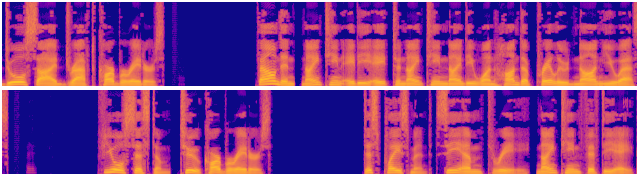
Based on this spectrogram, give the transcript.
dual-side draft carburetors. Found in, 1988–1991 Honda Prelude non-US Fuel system, 2 carburetors Displacement CM3, 1958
